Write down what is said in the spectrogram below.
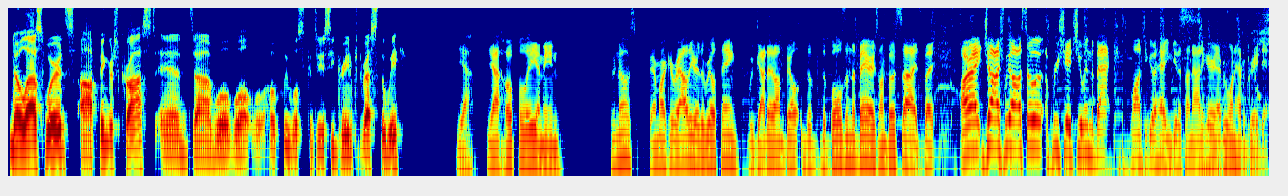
No last words. Uh, fingers crossed, and uh, we'll, we'll we'll hopefully we'll continue to see green for the rest of the week. Yeah, yeah. Hopefully, I mean, who knows? Bear market rally or the real thing? We've got it on Bill, the the Bulls and the Bears on both sides. But all right, Josh, we also appreciate you in the back. Why don't you go ahead and get us on out of here? And everyone have a great day.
